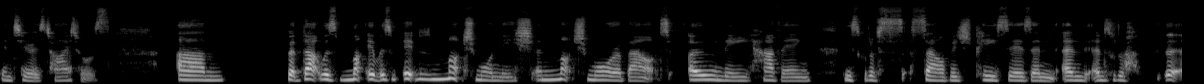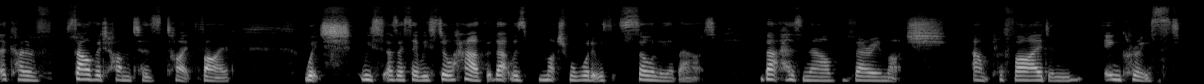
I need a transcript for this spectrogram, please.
interiors titles. Um, but that was mu- it was it was much more niche and much more about only having these sort of salvaged pieces and and and sort of a kind of salvage hunters type vibe which we, as I say, we still have, but that was much more what it was solely about. That has now very much amplified and increased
